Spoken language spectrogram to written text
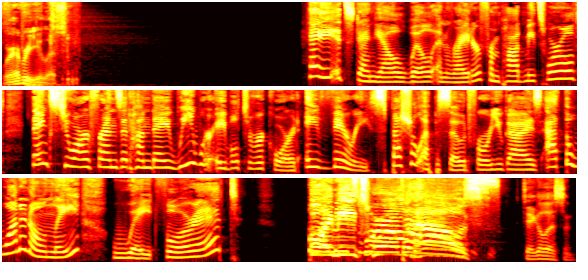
wherever you listen. Hey, it's Danielle, Will, and Ryder from Pod Meets World. Thanks to our friends at Hyundai, we were able to record a very special episode for you guys at the one and only, wait for it, Boy Meets World House. Take a listen.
